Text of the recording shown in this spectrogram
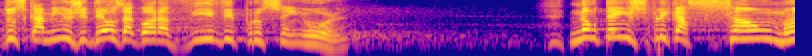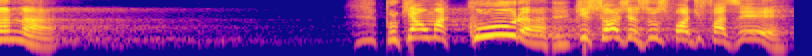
dos caminhos de Deus, agora vive para o Senhor. Não tem explicação humana, porque há uma cura que só Jesus pode fazer.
